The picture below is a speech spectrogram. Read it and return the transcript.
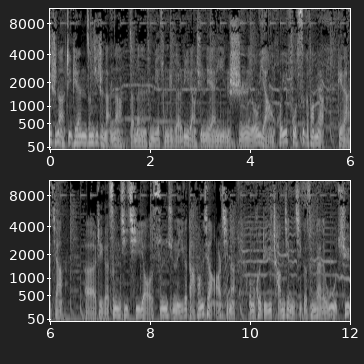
其实呢，这篇增肌指南呢，咱们分别从这个力量训练、饮食、有氧、恢复四个方面给大家，呃，这个增肌期要遵循的一个大方向。而且呢，我们会对于常见的几个存在的误区，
